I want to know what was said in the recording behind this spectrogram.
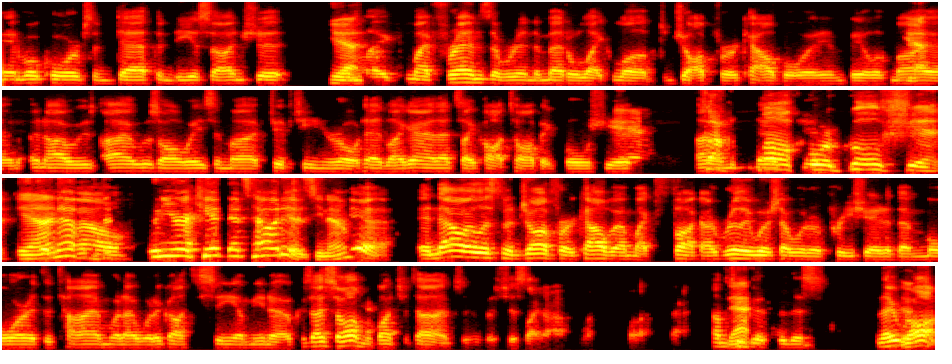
Cannibal Corpse and Death and Deicide and shit. yeah And, like my friends that were into metal like loved Job for a Cowboy and Veil of Maya, and, and I was I was always in my 15 year old head like ah that's like hot topic bullshit. Don't fuck that all shit." bullshit yeah I know now- when you're a kid that's how it is you know Yeah. And now I listen to Job for a Cowboy. I'm like, fuck, I really wish I would have appreciated them more at the time when I would have got to see them, you know, because I saw them a bunch of times and it was just like, oh, fuck. I'm That- too good for this. They rock,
